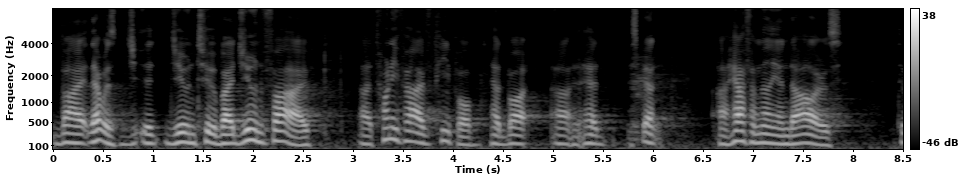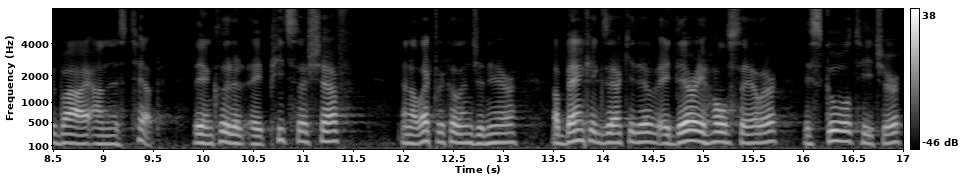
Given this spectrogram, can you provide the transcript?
by, that was June 2, by June 5, 25 people had bought, had spent half a million dollars to buy on this tip. They included a pizza chef, an electrical engineer, a bank executive, a dairy wholesaler, a school teacher,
